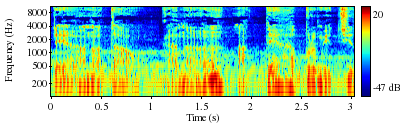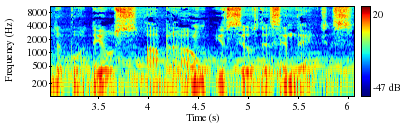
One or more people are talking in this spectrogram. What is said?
terra natal, Canaã, a terra prometida por Deus a Abraão e seus descendentes.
